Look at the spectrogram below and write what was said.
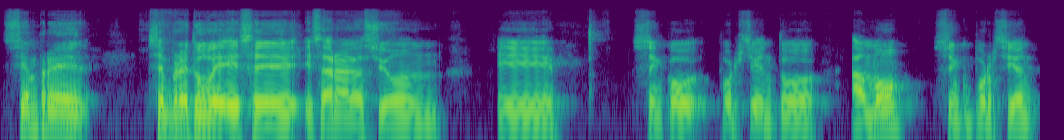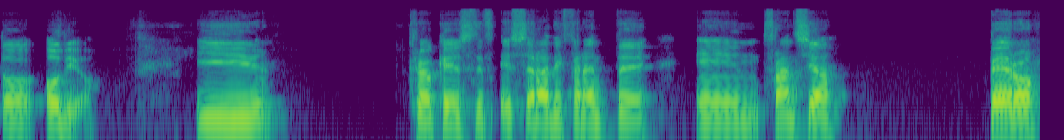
siempre, siempre tuve ese, esa relación. Eh, 5% amo, 5% odio. Y creo que será diferente en Francia, pero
